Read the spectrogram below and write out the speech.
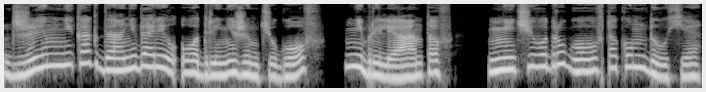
Джим никогда не дарил Одри ни жемчугов, ни бриллиантов, ничего другого в таком духе.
